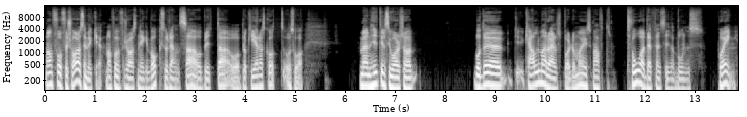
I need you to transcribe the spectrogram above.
man får försvara sig mycket. Man får försvara sin egen box och rensa och bryta och blockera skott och så. Men hittills i år så både Kalmar och Elfsborg, de har ju som haft två defensiva bonuspoäng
